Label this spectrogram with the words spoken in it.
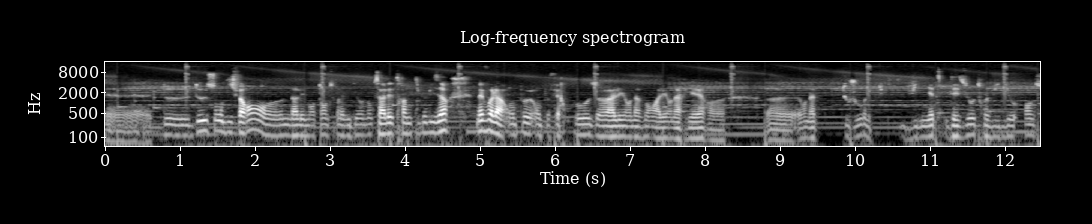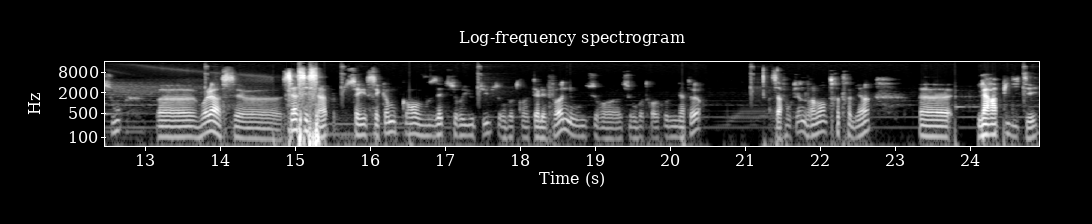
euh, euh, deux, sons différents, on allait m'entendre sur la vidéo, donc ça allait être un petit peu bizarre. Mais voilà, on peut, on peut faire pause, aller en avant, aller en arrière. Euh, on a toujours les petites vignettes des autres vidéos en dessous. voilà, c'est assez simple. C'est comme quand vous êtes sur YouTube, sur votre téléphone ou sur, sur votre ordinateur. Ça fonctionne vraiment très très bien. la rapidité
